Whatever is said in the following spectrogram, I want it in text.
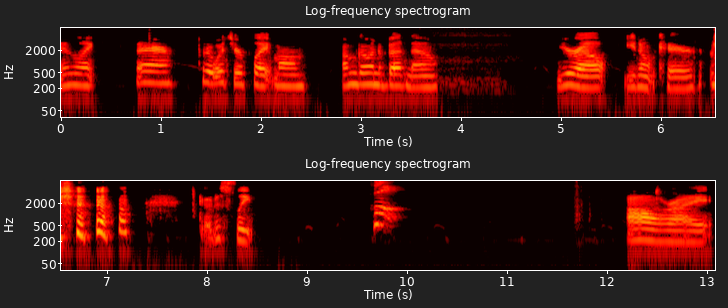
And like, there, put it with your plate, mom. I'm going to bed now. You're out. You don't care. go to sleep. All right.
